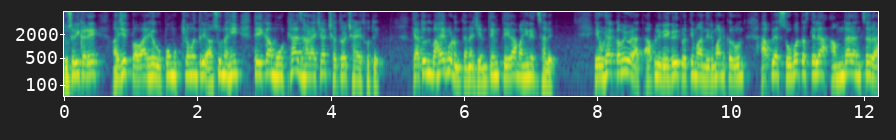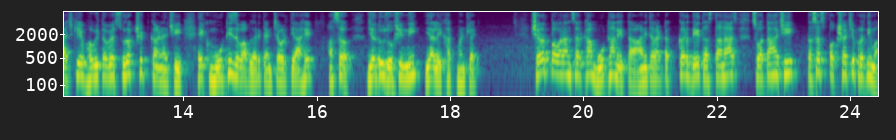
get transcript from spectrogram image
दुसरीकडे अजित पवार हे उपमुख्यमंत्री असूनही ते एका मोठ्या झाडाच्या छत्रछायेत होते. त्यातून बाहेर पडून त्यांना जेमतेम तेरा महिनेच झालेत. एवढ्या कमी वेळात आपली वेगळी प्रतिमा निर्माण करून आपल्यासोबत असलेल्या आमदारांचं राजकीय भवितव्य सुरक्षित करण्याची एक मोठी जबाबदारी त्यांच्यावरती आहे असं यदू जोशींनी या लेखात म्हटलंय. शरद पवारांसारखा मोठा नेता आणि त्याला टक्कर देत असतानाच स्वतःची तसंच पक्षाची प्रतिमा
